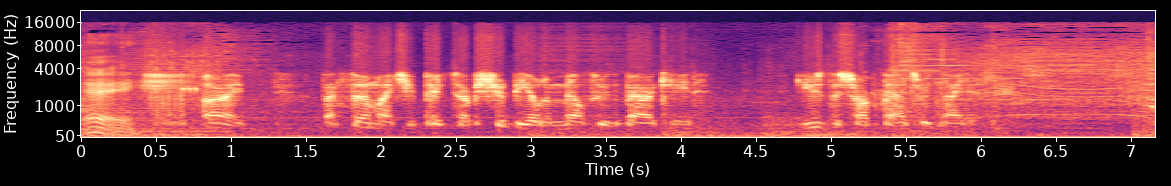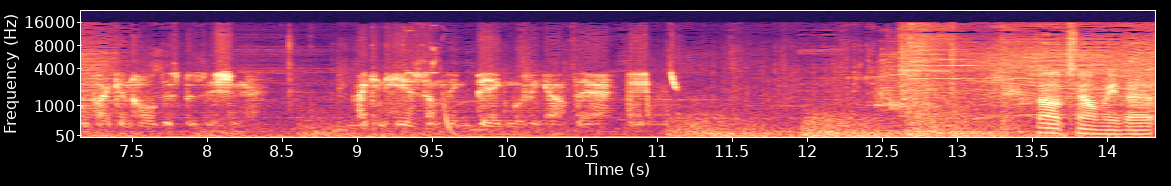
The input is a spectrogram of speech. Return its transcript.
Hey. Alright. That thermite you picked up should be able to melt through the barricade. Use the shock pad to ignite it. Hope I can hold this position. I can hear something big moving out there. Don't tell me that.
